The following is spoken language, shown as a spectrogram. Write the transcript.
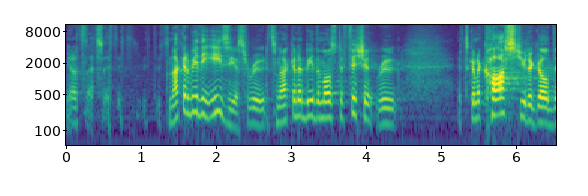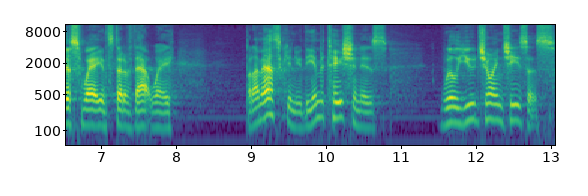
You know, it's, it's, it's, it's not going to be the easiest route. It's not going to be the most efficient route. It's going to cost you to go this way instead of that way. But I'm asking you the invitation is will you join Jesus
